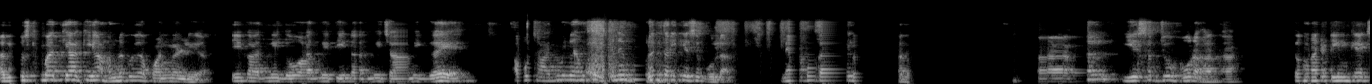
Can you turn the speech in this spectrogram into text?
अभी उसके बाद क्या किया? हमने कोई अपॉइंटमेंट लिया। एक आदमी, दो आदमी, तीन आदमी, चार आदमी गए। अब उस आदमी ने हमको इतने बुरे तरीके से बोला। मैं आपको कल ये सब जो हो रहा था तो हमारी टीम के एक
